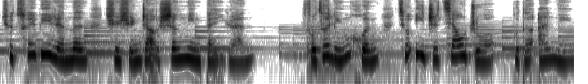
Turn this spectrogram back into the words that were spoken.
却催逼人们去寻找生命本源，否则灵魂就一直焦灼，不得安宁。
